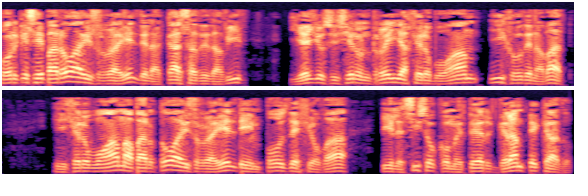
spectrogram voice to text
Porque separó a Israel de la casa de David, y ellos hicieron rey a Jeroboam, hijo de Nabat. Y Jeroboam apartó a Israel de en pos de Jehová, y les hizo cometer gran pecado.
